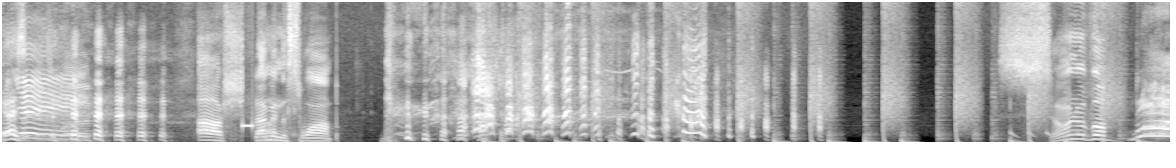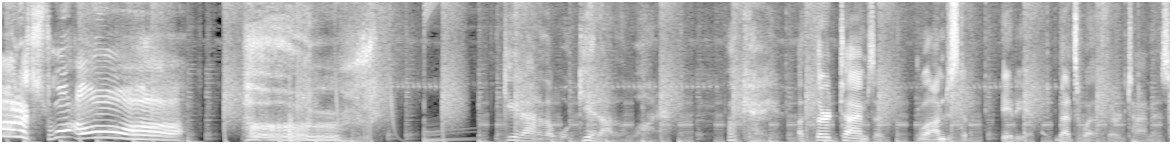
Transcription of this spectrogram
Guys, Yay! Oh, shit. I'm in the swamp. Son of a. What a swamp! Oh! Get out of the get out of the water. Okay, a third time's a. Well, I'm just an idiot. That's what a third time is.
